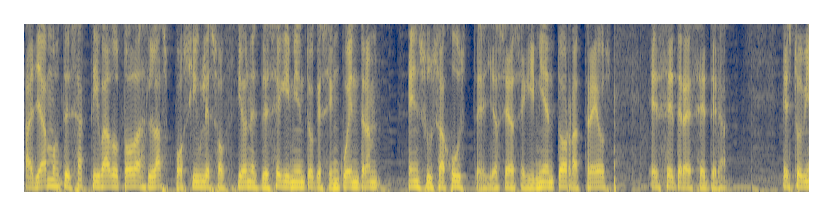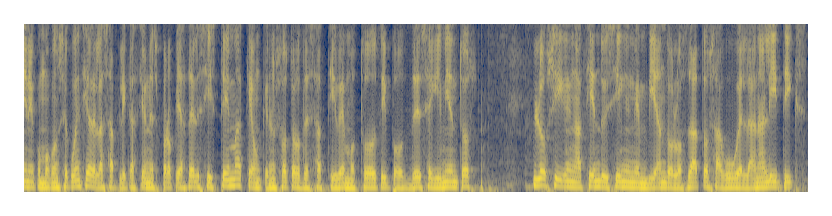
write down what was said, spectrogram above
hayamos desactivado todas las posibles opciones de seguimiento que se encuentran en sus ajustes, ya sea seguimiento, rastreos, etcétera, etcétera. Esto viene como consecuencia de las aplicaciones propias del sistema que aunque nosotros desactivemos todo tipo de seguimientos, lo siguen haciendo y siguen enviando los datos a Google Analytics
